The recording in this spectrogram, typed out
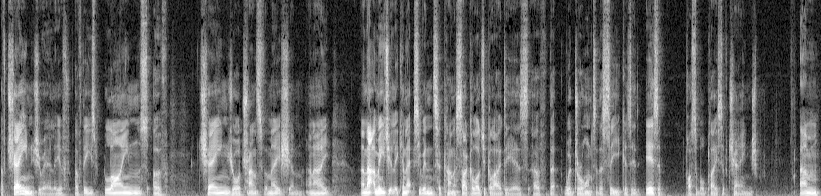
of change, really, of, of these lines of change or transformation. And I, and that immediately connects you into kind of psychological ideas of that we're drawn to the sea because it is a possible place of change. Um,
